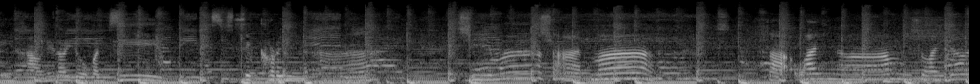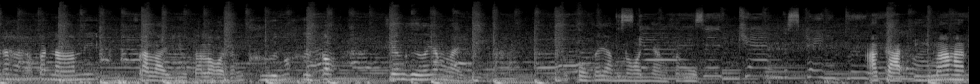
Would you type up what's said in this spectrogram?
นี่คราวนี้เราอยู่กันที่สิครีนนะคะดีมากสะอาดมากสระว่ายน้ำมีสไลเดอร์นะคะแล้วก็น้ำนี่ จะไหลอยู่ตลอดทั้งคืนเมื่อคืนก็เที่ยงคืนก็ยังไหลอยู่นะคะทุกคนก็ยังนอนอย่างสงบ อากาศดีมากอา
